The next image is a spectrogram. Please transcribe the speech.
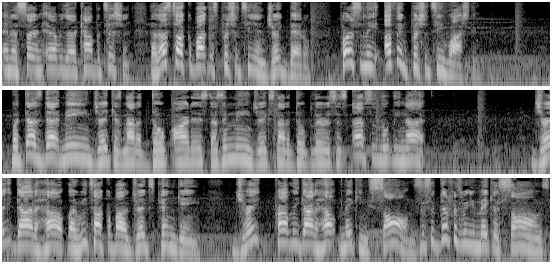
in a certain area of competition. Now let's talk about this Pusha T and Drake battle. Personally, I think Pusha T watched it. But does that mean Drake is not a dope artist? Does it mean Drake's not a dope lyricist? Absolutely not. Drake got help. Like we talk about Drake's pen game. Drake probably got help making songs. It's a difference when you're making songs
